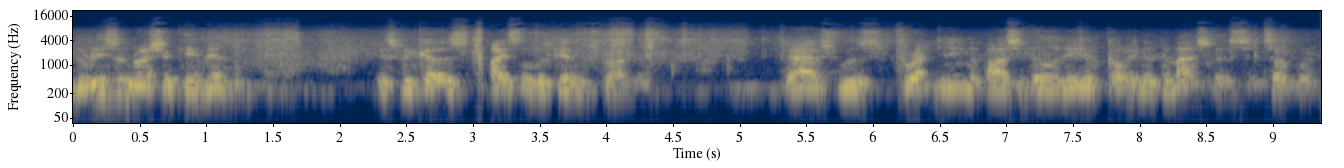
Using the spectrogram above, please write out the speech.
The reason Russia came in is because ISIL was getting stronger. Daesh was threatening the possibility of going to Damascus and so forth.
